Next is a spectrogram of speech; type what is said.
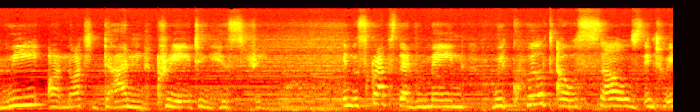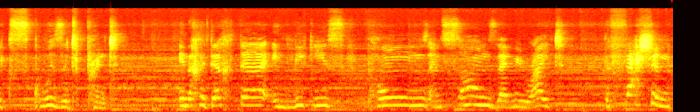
We are not done creating history. In the scraps that remain, we quilt ourselves into exquisite print. In the gedigte, in liedjies, poems, and songs that we write, the fashion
